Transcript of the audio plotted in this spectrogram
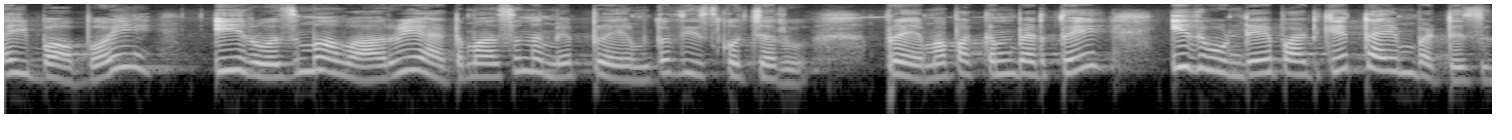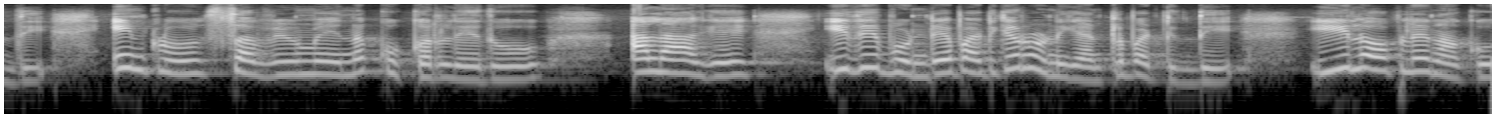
అయ్యి బాబోయ్ ఈరోజు మా వారు ఏటమాసం నమ్మే ప్రేమతో తీసుకొచ్చారు. ప్రేమ పక్కన పెడితే ఇది ఉండేపాటికే టైం పట్టేసిద్ది. ఇంట్లో సవ్యమైన కుక్కర్ లేదు. అలాగే ఇది వండేపాటికే రెండు గంటలు పట్టిద్ది. ఈ లోపలే నాకు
